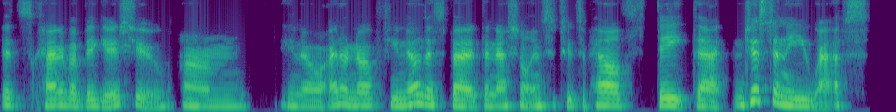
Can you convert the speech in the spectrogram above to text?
it's kind of a big issue. Um, you know, I don't know if you know this, but the National Institutes of Health state that just in the US,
